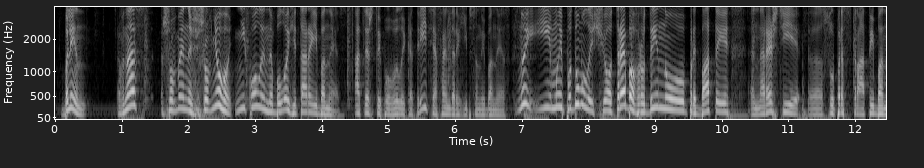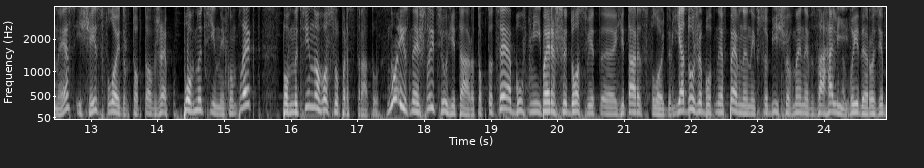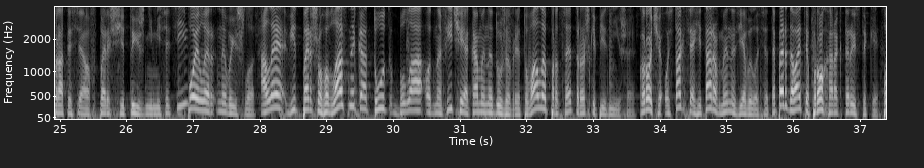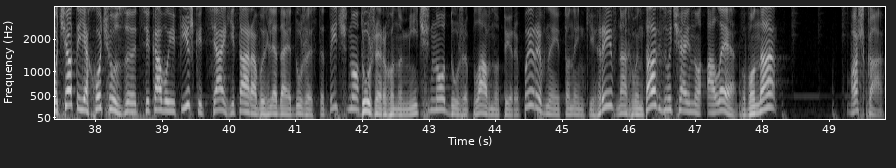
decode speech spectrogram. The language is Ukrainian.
Блін, в нас, що в мене, що в нього, ніколи не було гітари Ibanez. А це ж типу велика трійця, Fender Gibson Ibanez. Ну і ми подумали, що треба в родину придбати е, нарешті е, суперстрат Ibanez і ще й з Флойдом. Тобто вже повноцінний комплект повноцінного суперстрату. Ну і знайшли цю гітару. Тобто, це був мій перший досвід е, гітари з Флойдом. Я дуже був не впевнений в собі, що в мене взагалі вийде розібратися в перші тижні місяці. Спойлер не вийшло. Але від першого власника тут була одна фіча, яка мене дуже врятувала. Про це трошки пізніше. Коротше, ось так ця гітара в мене з'явилася. Тепер давайте про характеристики. Почати я хочу з цікавої фішки. Ця гітара виглядає дуже естетично, дуже ергономічно, дуже плавно тири-пири, в неї тоненький гриф, на гвинтах, звичайно, але вона важка.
